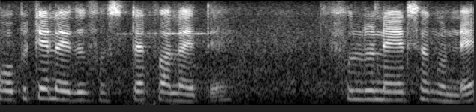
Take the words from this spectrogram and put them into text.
ఓపిక లేదు ఫస్ట్ ఆఫ్ ఆల్ అయితే. ఫుల్ నీరసంగా ఉండే.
